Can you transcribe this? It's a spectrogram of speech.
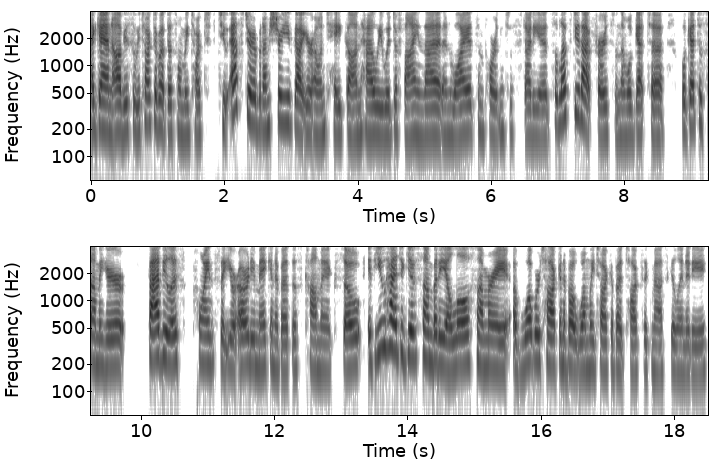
Again, obviously, we talked about this when we talked to Esther, but I'm sure you've got your own take on how we would define that and why it's important to study it. So let's do that first, and then we'll get to we'll get to some of your fabulous points that you're already making about this comic. So, if you had to give somebody a little summary of what we're talking about when we talk about toxic masculinity,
